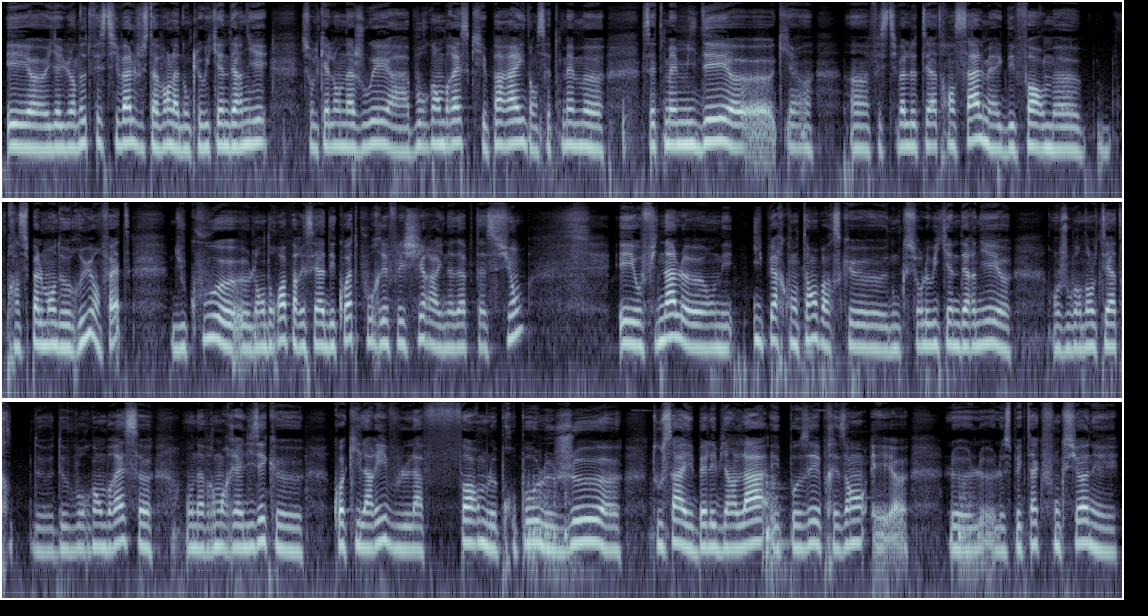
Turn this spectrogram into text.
et il y a eu un autre festival juste avant là donc le week-end dernier sur lequel on a joué à Bourg-en-Bresse qui est pareil dans cette même cette même idée qui est un, un, festival de théâtre en salle mais avec des formes principalement de rue en fait. Du coup l'endroit paraissait adéquat pour réfléchir à une adaptation et au final, euh, on est hyper content parce que donc sur le week-end dernier, euh, en jouant dans le théâtre de, Bourg-en-Bresse, euh, on a vraiment réalisé que quoi qu'il arrive, la forme, le propos, le jeu, tout ça est bel et bien là, est posé, est présent et le, spectacle fonctionne et,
